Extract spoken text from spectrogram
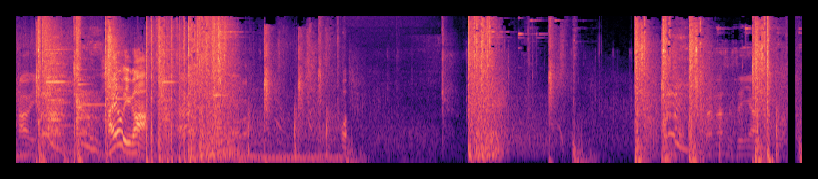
还有一个。还有一个。我。刚刚是真压住。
